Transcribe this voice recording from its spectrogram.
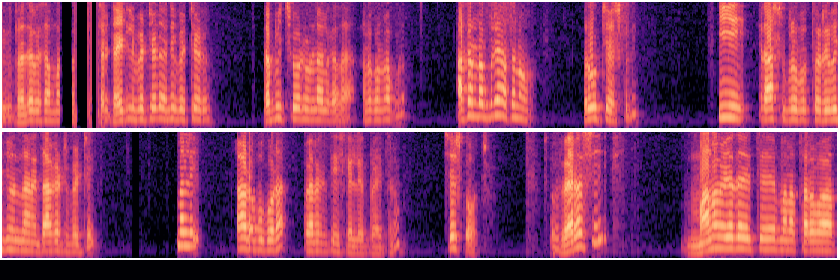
ఇది ప్రజలకు సంబంధించి టైటిల్ పెట్టాడు అన్నీ పెట్టాడు. డబ్బు ఇచ్చేవాడు ఉండాలి కదా అనుకున్నప్పుడు. అతని డబ్బునే అతను రూట్ చేసుకుని ఈ రాష్ట్ర ప్రభుత్వం రెవెన్యూ దాన్ని తాకట్టు పెట్టి మళ్ళీ ఆ డబ్బు కూడా వెనక్కి తీసుకెళ్ళే ప్రయత్నం చేసుకోవచ్చు. సో వెరసి మనం ఏదైతే మన తర్వాత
